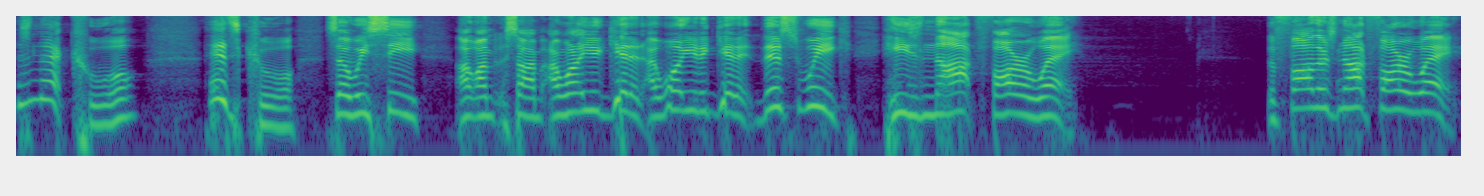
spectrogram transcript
Isn't that cool? It's cool. So we see Oh, I'm, so I'm, I want you to get it. I want you to get it. This week, he's not far away. The Father's not far away.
